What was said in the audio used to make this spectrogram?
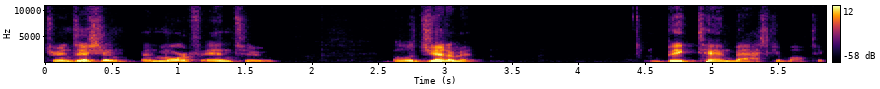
transition and morph into a legitimate Big Ten basketball team.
